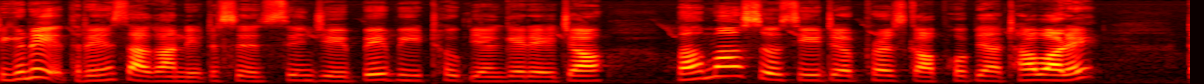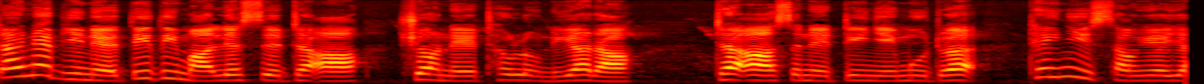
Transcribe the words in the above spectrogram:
ဒီကနေ့သတင်းစာကနေတဆင့်စင်ကြေပေးပြီးထုတ်ပြန်ခဲ့တဲ့အကြောင်း Burma Associated Press ကဖော်ပြထားပါတယ်။တိုင်းနယ်ပြည်နယ်အသီးသီးမှာလျှက်စစ်ဓာတ်အားရော့နေထုတ်လုပ်နေရတာဓာတ်အားစနစ်တည်ငြိမ်မှုအတွက်ထိန်းညှိဆောင်ရွက်ရ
